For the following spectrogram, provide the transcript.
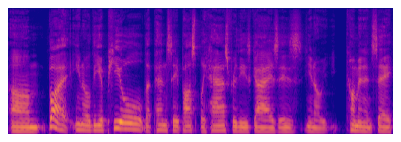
Um, but you know, the appeal that Penn State possibly has for these guys is, you know, come in and say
